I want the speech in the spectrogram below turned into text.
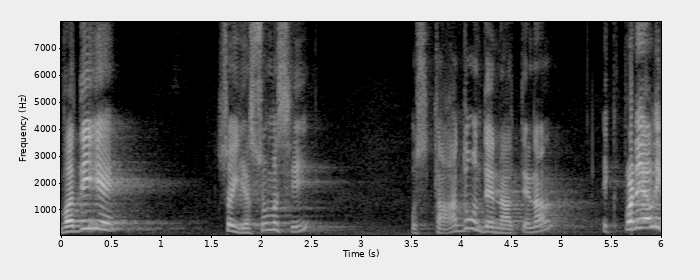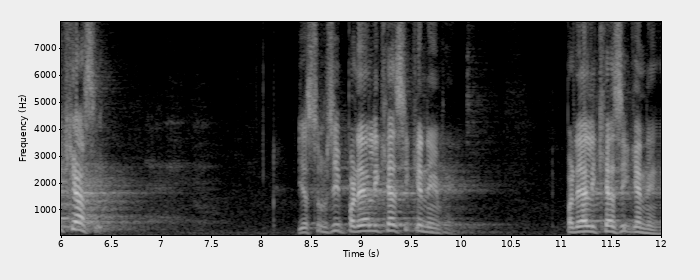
वधी है सो यसु मसीह उस्ताद होने नाते नाल एक पढ़िया लिखिया सी यसु मसीह पढ़िया लिखिया सी कि नहीं भाई पढ़िया लिखिया सी कि नहीं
